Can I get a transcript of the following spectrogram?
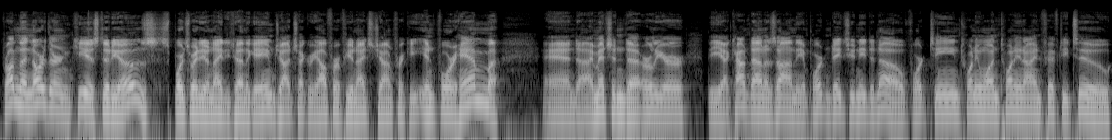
From the Northern Kia Studios, Sports Radio 92 on the game, John Chuckery out for a few nights, John Fricke in for him. And uh, I mentioned uh, earlier the uh, countdown is on. The important dates you need to know 14, 21, 29, 52.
